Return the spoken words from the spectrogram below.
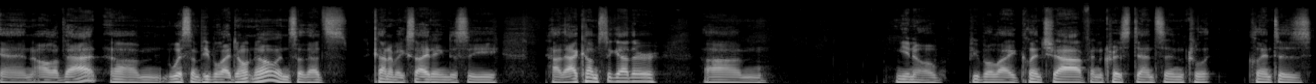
and all of that um, with some people I don't know, and so that's kind of exciting to see how that comes together. Um, you know, people like Clint Schaff and Chris Denson. Clint is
